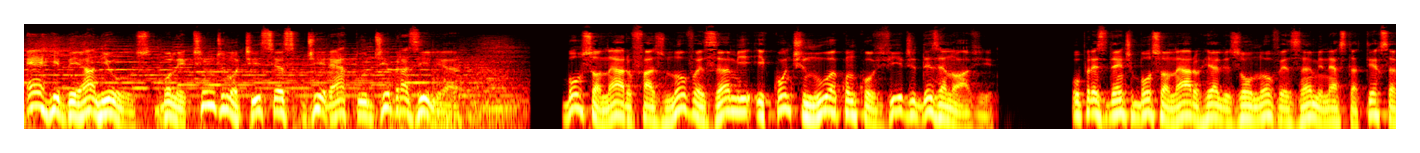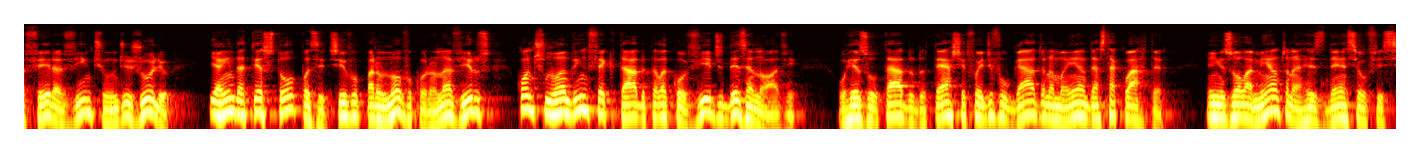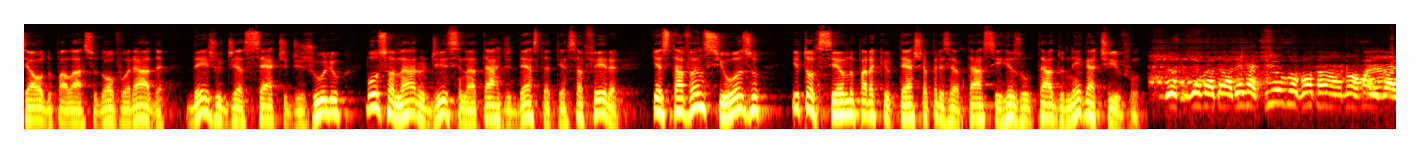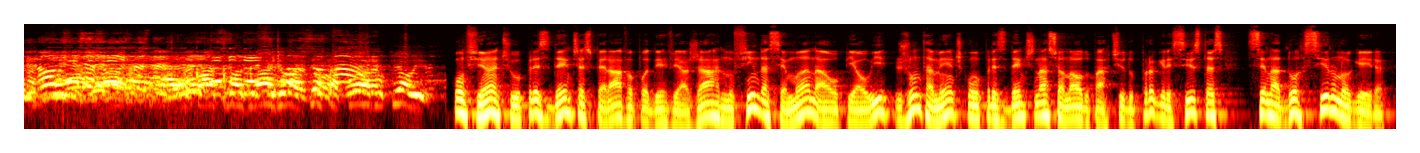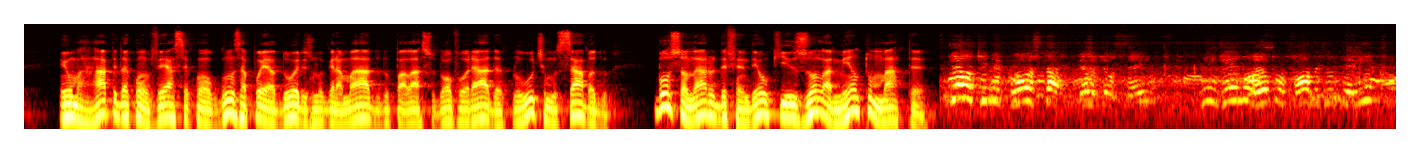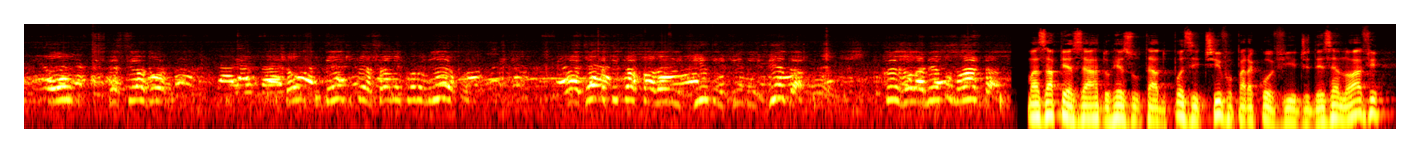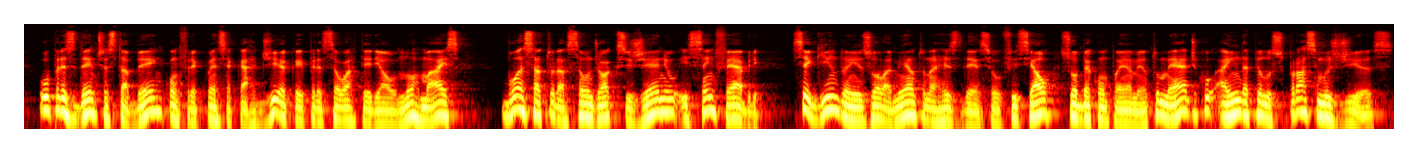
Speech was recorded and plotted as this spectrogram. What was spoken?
RBA News, Boletim de Notícias, direto de Brasília. Bolsonaro faz novo exame e continua com Covid-19. O presidente Bolsonaro realizou novo exame nesta terça-feira, 21 de julho, e ainda testou positivo para o novo coronavírus, continuando infectado pela Covid-19. O resultado do teste foi divulgado na manhã desta quarta. Em isolamento na residência oficial do Palácio do Alvorada desde o dia 7 de julho, Bolsonaro disse na tarde desta terça-feira que estava ansioso e torcendo para que o teste apresentasse resultado negativo. Deus quiser vai dar negativo, volta à normalidade. Confiante, o presidente esperava poder viajar no fim da semana ao Piauí, juntamente com o presidente nacional do Partido Progressistas, senador Ciro Nogueira. Em uma rápida conversa com alguns apoiadores no gramado do Palácio do Alvorada no último sábado, Bolsonaro defendeu que isolamento mata. Pelo que me consta, pelo que eu sei, ninguém morreu por falta de UTI ou respirador. Então tem que pensar na economia. Pô. Não adianta ficar falando em vida, em vida, em vida, porque o isolamento mata. Mas apesar do resultado positivo para a Covid-19, o presidente está bem, com frequência cardíaca e pressão arterial normais, boa saturação de oxigênio e sem febre, seguindo em isolamento na residência oficial sob acompanhamento médico ainda pelos próximos dias.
